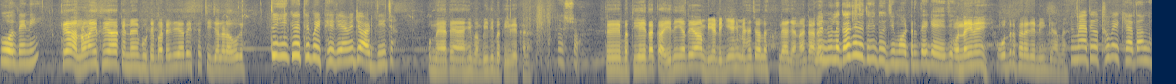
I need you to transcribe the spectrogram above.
ਬੋਲਦੇ ਨਹੀਂ। ਧਿਆਨ ਲਾਉਣਾ ਇੱਥੇ ਆ ਕਿੰਨੇ ਬੂਟੇ ਬਾਟੇ ਜੇ ਆ ਤੇ ਇੱਥੇ ਚੀਜ਼ਾਂ ਲੜਾਓਗੇ? ਤੁਸੀਂ ਕਿਉਂ ਇੱਥੇ ਬੈਠੇ ਜੇ ਐਵੇਂ ਜਾੜ ਜੀ ਚ? ਉਹ ਮੈਂ ਤੇ ਆਇਆ ਸੀ ਬੰਬੀ ਦੀ ਬੱਤੀ ਵੇਖਣ। ਅੱਛਾ। ਤੇ ਬੱਤੀ ਅਜੇ ਤੱਕ ਆਈ ਨਹੀਂ ਆ ਤੇ ਆਹ ਅੰਬੀਆਂ ਡਿੱਗੀਆਂ ਸੀ। ਮੈਂ ਕਿਹਾ ਚੱਲ ਲੈ ਜਾਣਾ ਘਰ। ਮੈਨੂੰ ਲੱਗਾ ਕਿ ਤੁਸੀਂ ਦੂਜੀ ਮੋਟਰ ਤੇ ਗਏ ਜੇ। ਉਹ ਨਹੀਂ ਨਹੀਂ ਉਧਰ ਫਿਰ ਅਜੇ ਨਹੀਂ ਗਿਆ ਮੈਂ। ਵੀ ਮੈਂ ਤੇ ਉੱਥੋਂ ਵੇਖਿਆ ਤੁਹਾਨੂੰ।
